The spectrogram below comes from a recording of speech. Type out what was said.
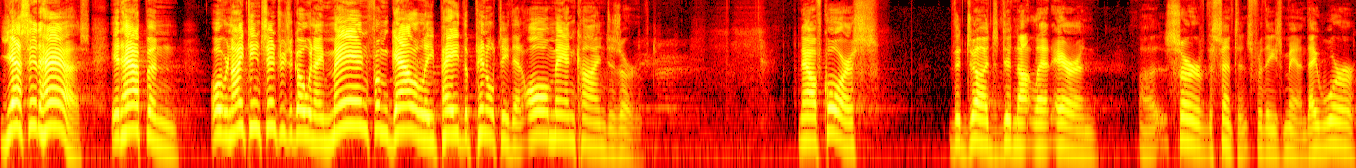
Yes, it has. It happened over 19 centuries ago when a man from Galilee paid the penalty that all mankind deserved. Now, of course, the judge did not let Aaron uh, serve the sentence for these men. They were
